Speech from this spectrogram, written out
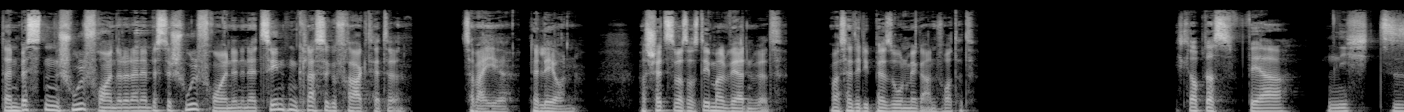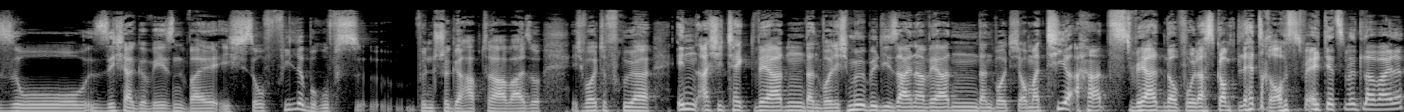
deinen besten Schulfreund oder deine beste Schulfreundin in der 10. Klasse gefragt hätte, sag mal hier, der Leon, was schätzt du, was aus dem mal werden wird? Was hätte die Person mir geantwortet? Ich glaube, das wäre nicht so sicher gewesen, weil ich so viele Berufswünsche gehabt habe. Also ich wollte früher Innenarchitekt werden, dann wollte ich Möbeldesigner werden, dann wollte ich auch mal Tierarzt werden, obwohl das komplett rausfällt jetzt mittlerweile.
